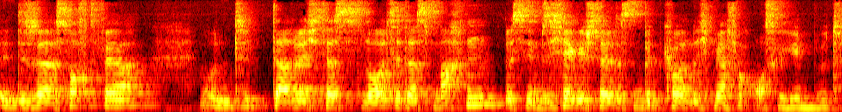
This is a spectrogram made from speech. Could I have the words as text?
in dieser Software. Und dadurch, dass Leute das machen, ist eben sichergestellt, dass ein Bitcoin nicht mehrfach ausgegeben wird.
